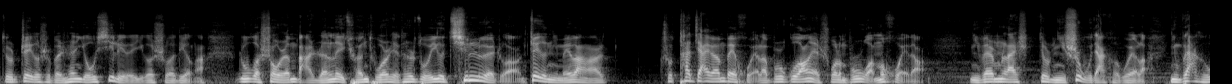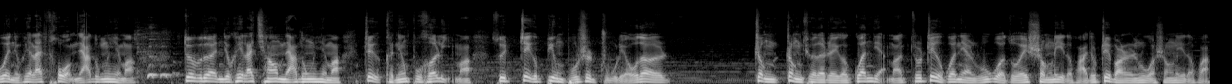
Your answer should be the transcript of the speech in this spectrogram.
就是这个是本身游戏里的一个设定啊。如果兽人把人类全屠，而且他是作为一个侵略者，这个你没办法说他家园被毁了，不是国王也说了，不是我们毁的。你为什么来？就是你是无家可归了，你无家可归，你就可以来偷我们家东西吗？对不对？你就可以来抢我们家东西吗？这个肯定不合理嘛。所以这个并不是主流的正正确的这个观点嘛。就是这个观点，如果作为胜利的话，就这帮人如果胜利的话，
